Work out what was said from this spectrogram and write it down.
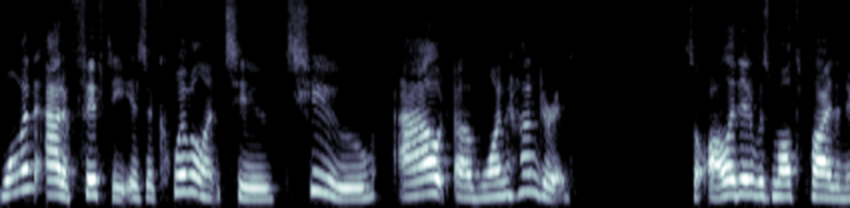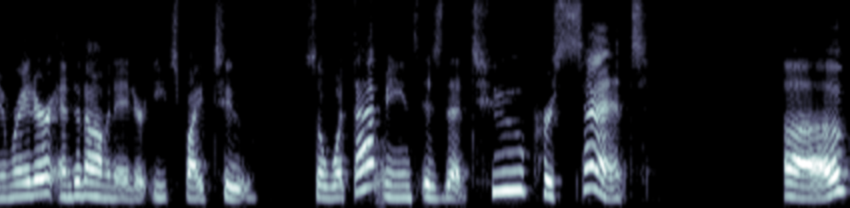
one out of 50 is equivalent to two out of 100. So all I did was multiply the numerator and denominator each by 2. So what that means is that 2% of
